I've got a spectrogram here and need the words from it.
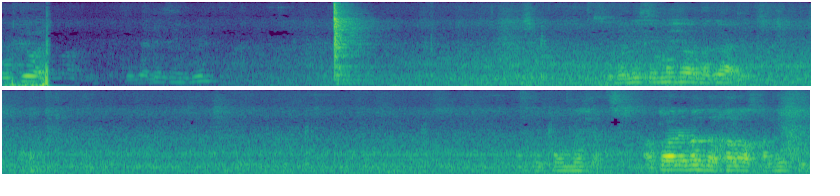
وفي ولا ده لسه ماشي ولا قاعد؟ يكون ماشي اعطوا لي بدل خلاص خليه كده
